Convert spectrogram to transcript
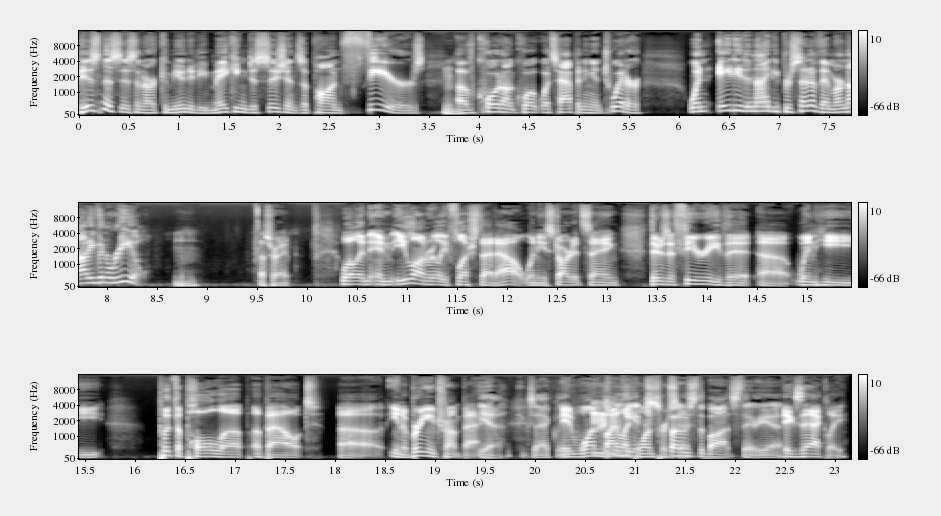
businesses in our community making decisions upon fears of quote unquote what's happening in Twitter when 80 to 90% of them are not even real. That's right. Well, and, and Elon really flushed that out when he started saying there's a theory that uh, when he put the poll up about uh, you know bringing Trump back, Yeah, exactly. it won by like one exposed percent. the bots there, yeah. Exactly.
